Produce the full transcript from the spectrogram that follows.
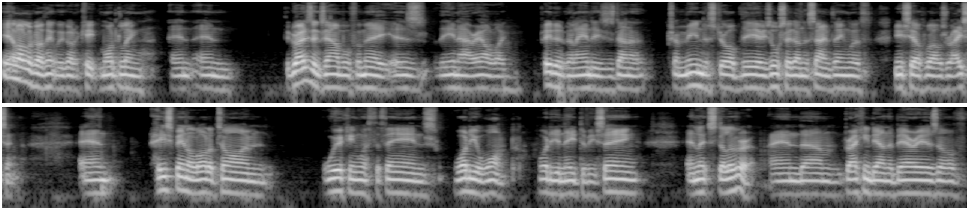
Yeah, well, look, I think we've got to keep modelling, and and the greatest example for me is the NRL. Like mm. Peter V'landys has done a tremendous job there. He's also done the same thing with New South Wales Racing. And he spent a lot of time working with the fans. What do you want? What do you need to be seeing? And let's deliver it. And um, breaking down the barriers of,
